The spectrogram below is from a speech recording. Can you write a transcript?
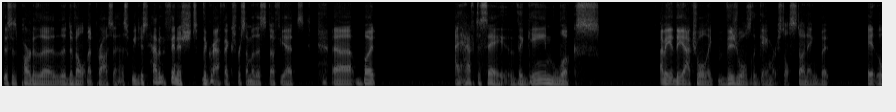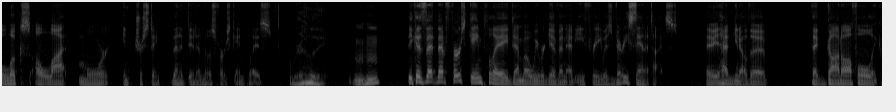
this is part of the the development process. We just haven't finished the graphics for some of this stuff yet. Uh, but I have to say, the game looks. I mean, the actual like visuals of the game are still stunning, but it looks a lot more interesting than it did in those first gameplays. Really? Mm-hmm. Because that that first gameplay demo we were given at E3 was very sanitized. They had you know the that god awful like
